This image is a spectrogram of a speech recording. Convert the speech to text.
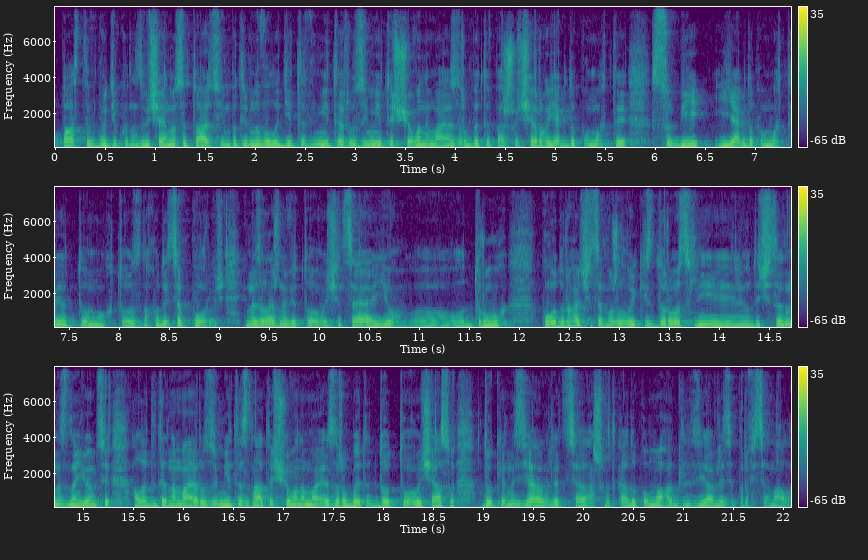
Попасти в будь-яку надзвичайну ситуацію, їм потрібно володіти, вміти розуміти, що вони мають зробити в першу чергу, як допомогти собі і як допомогти тому, хто знаходиться поруч. І незалежно від того, чи це його друг, подруга, чи це можливо якісь дорослі люди, чи це незнайомці, але дитина має розуміти, знати, що вона має зробити до того часу, доки не з'являться швидка допомога, де з'являться професіонали.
